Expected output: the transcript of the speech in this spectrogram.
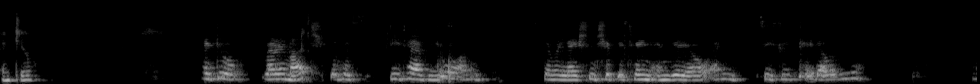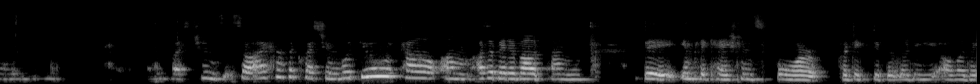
Thank you. Thank you very much for this detailed view on the relationship between MJO and CCKW. Um, any Questions. So I have a question. Would you tell um, us a bit about um, the implications for predictability over the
